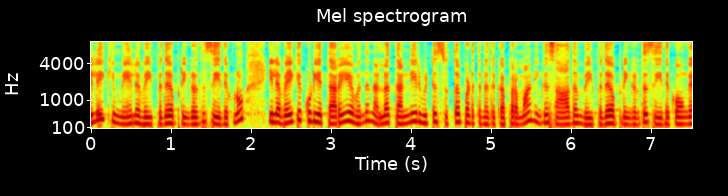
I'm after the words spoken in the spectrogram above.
இலைக்கு மேலே வைப்பது அப்படிங்கிறது செய்துக்கணும். இல்லை வைக்கக்கூடிய தரையை வந்து நல்லா தண்ணீர் விட்டு சுத்தப்படுத்தினதுக்கு அப்புறமா நீங்கள் சாதம் வைப்பது அப்படிங்கிறத செய்துக்கோங்க.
